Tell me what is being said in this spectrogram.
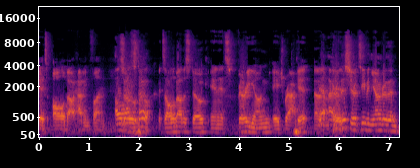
it's all about having fun. All so about Stoke. It's all about the Stoke, and it's very young age bracket. Um, Yeah, I heard this year it's even younger than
